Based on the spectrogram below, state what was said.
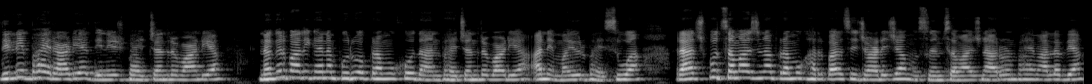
દિલીપભાઈ રાડિયા, દિનેશભાઈ ચંદ્રવાડિયા નગરપાલિકાના પૂર્વ પ્રમુખો દાનભાઈ ચંદ્રવાડિયા અને મયુરભાઈ સુવા, રાજપૂત સમાજના પ્રમુખ હરપાલસિંહ જાડેજા, મુસ્લિમ સમાજના અરુણભાઈ માલવ્યા,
